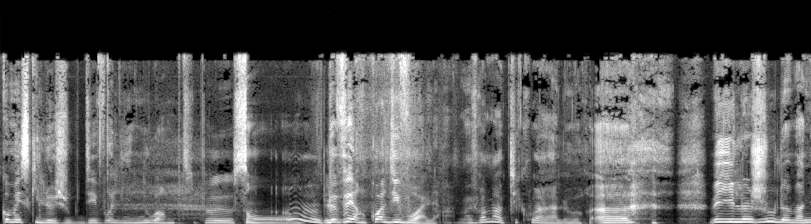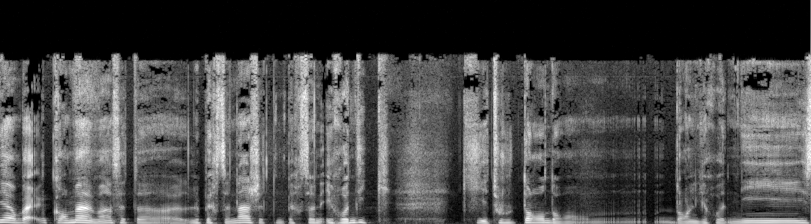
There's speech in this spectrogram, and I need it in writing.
Comment est-ce qu'il le joue? Dévoilez-nous un petit peu son... Oh, Levez un coin du voile. Ouais, Vraiment un petit coin alors. Euh, mais il le joue de manière, bah, quand même, hein, euh, le personnage est une personne ironique qui est tout le temps dans, dans l'ironie,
